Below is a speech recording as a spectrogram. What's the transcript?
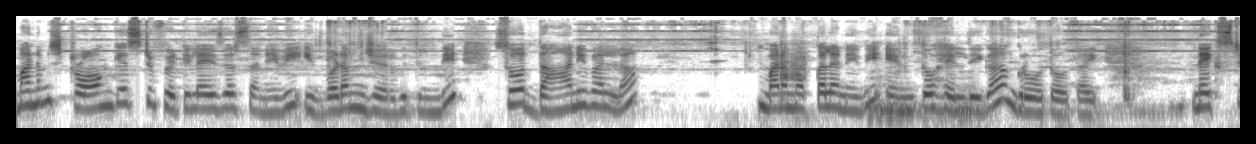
మనం స్ట్రాంగెస్ట్ ఫెర్టిలైజర్స్ అనేవి ఇవ్వడం జరుగుతుంది. సో దానివల్ల మన మొక్కలు అనేవి ఎంతో హెల్తీగా గ్రోత్ అవుతాయి. నెక్స్ట్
